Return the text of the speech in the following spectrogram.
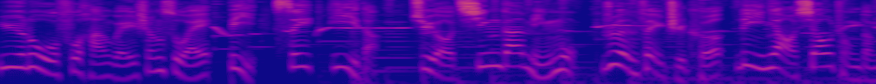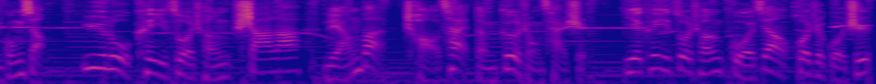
玉露富含维生素 A、B、C、E 等，具有清肝明目、润肺止咳、利尿消肿等功效。玉露可以做成沙拉、凉拌、炒菜等各种菜式，也可以做成果酱或者果汁。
